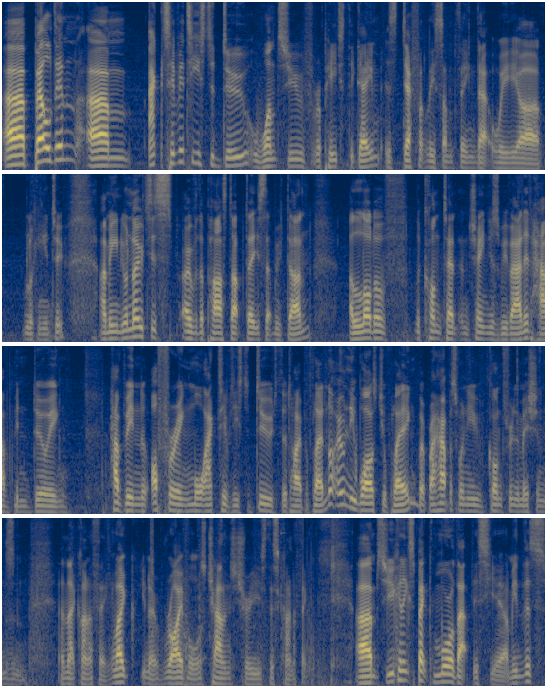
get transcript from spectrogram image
Uh, Belden, um, activities to do once you've repeated the game is definitely something that we are looking into. I mean, you'll notice over the past updates that we've done, a lot of the content and changes we've added have been doing have been offering more activities to do to the type of player, not only whilst you're playing, but perhaps when you've gone through the missions and, and that kind of thing, like you know rivals, challenge trees, this kind of thing. Um, so you can expect more of that this year. I mean, this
